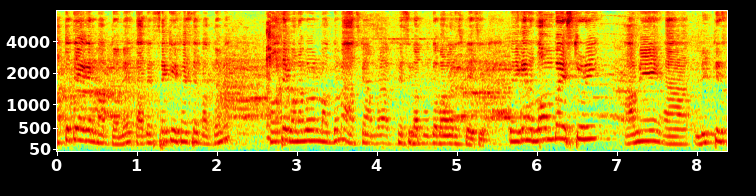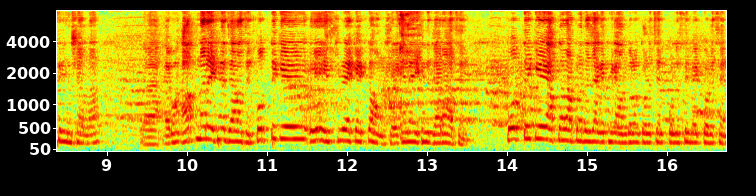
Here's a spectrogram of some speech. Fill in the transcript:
আত্মত্যাগের মাধ্যমে, তাদের স্যাক্রিফাইসের মাধ্যমে, পথে গণভবনের মাধ্যমে আজকে আমরা ফেসিবাদ মুক্ত বাংলাদেশ পেয়েছি। তো এখানে লম্বা স্টোরি আমি লিখতেছি ইনশাল্লাহ এবং আপনারা এখানে যারা আছেন, প্রত্যেকে এই স্টোরি এক একটা অংশ, এখানে এখানে যারা আছেন, প্রত্যেকে আপনারা আপনাদের জায়গা থেকে আন্দোলন করেছেন পলিসি মেক করেছেন।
